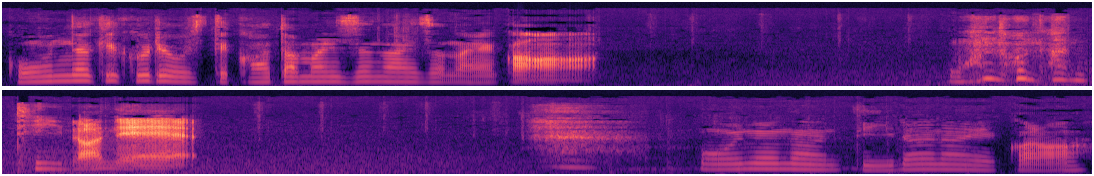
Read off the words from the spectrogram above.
こんだけ苦慮して塊じゃないじゃないか。斧なんていらねえ。斧なんていらないから。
